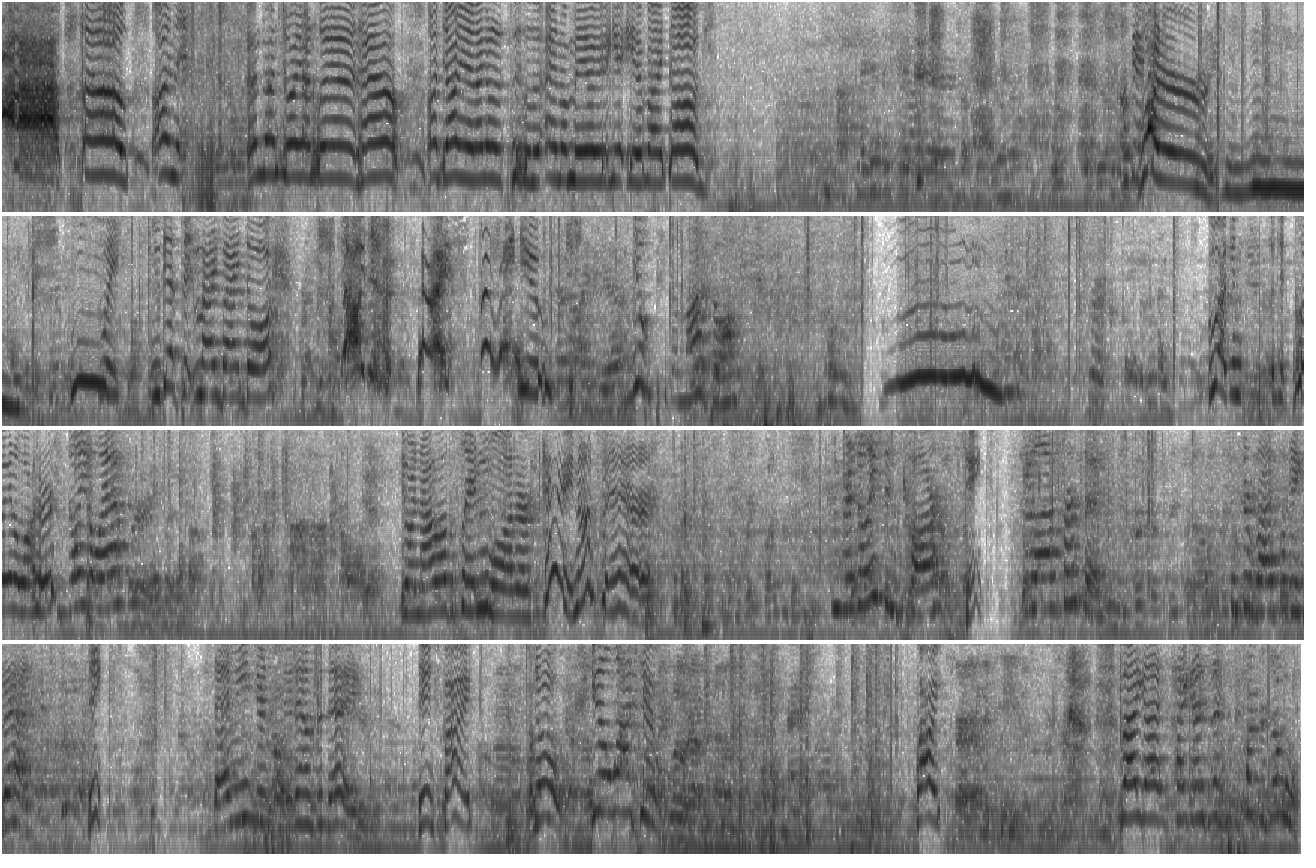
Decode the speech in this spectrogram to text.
Ah! Help! I'm, I'm not trying on land! Help! I'm dying! I gotta, this is the end of me! I gotta get eaten by a dog! Okay. Water! Wait, you get bitten by by a dog? Dog, nice! You! You pick up my dog. Mm. Ooh, I can t- play in the water. It's only the last. You are not allowed to play in water. Hey, not fair. Congratulations, Car. Thanks. You're the last person to survive from being bad. That means you're the student of the day. Thanks, bye. No, you don't want to. Bye. Bye, guys. Hi, guys. Parker Double.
